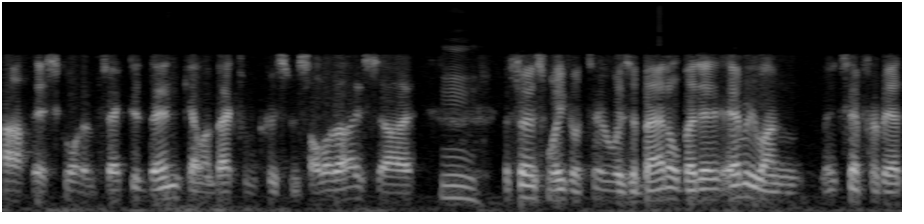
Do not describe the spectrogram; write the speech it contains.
half their squad infected then coming back from Christmas holidays. So Mm. the first week or two was a battle, but everyone except for about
